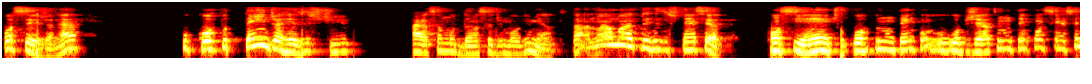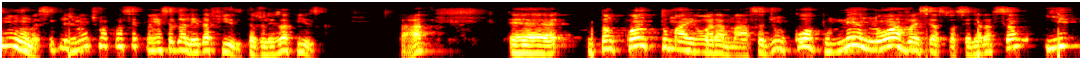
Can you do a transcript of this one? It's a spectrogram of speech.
Ou seja, né, o corpo tende a resistir a essa mudança de movimento. Tá? Não é uma resistência consciente, o corpo não tem, o objeto não tem consciência nenhuma, é simplesmente uma consequência da lei da física, das leis da física. Tá? É, Então, quanto maior a massa de um corpo, menor vai ser a sua aceleração e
